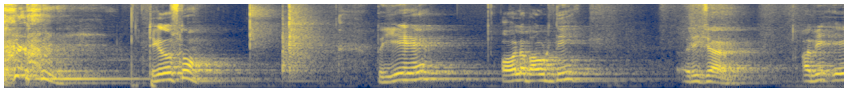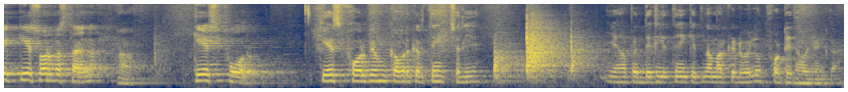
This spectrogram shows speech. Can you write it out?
ठीक है दोस्तों तो ये है ऑल अबाउट दी रिजर्व अभी एक केस और बचता है ना हाँ केस फोर केस फोर पे हम कवर करते हैं चलिए यहाँ पर देख लेते हैं कितना मार्केट वैल्यू फोर्टी थाउजेंड का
